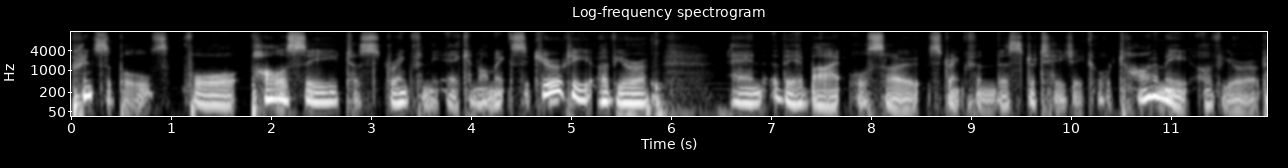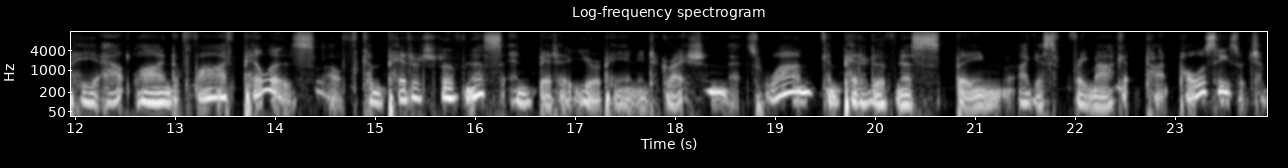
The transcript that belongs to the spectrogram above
principles for policy to strengthen the economic security of Europe and thereby also strengthen the strategic autonomy of Europe. He outlined five pillars of competitiveness and better European integration. That's one. Competitiveness being, I guess, free market type policies, which have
